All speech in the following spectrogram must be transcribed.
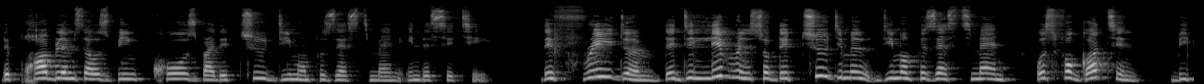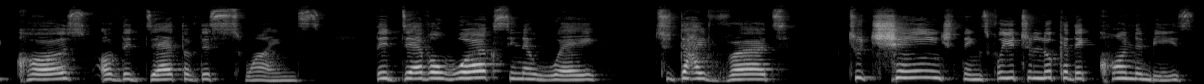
the problems that was being caused by the two demon possessed men in the city. The freedom, the deliverance of the two demon possessed men was forgotten because of the death of the swines. The devil works in a way to divert to change things, for you to look at the economies.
